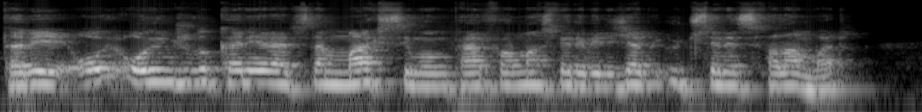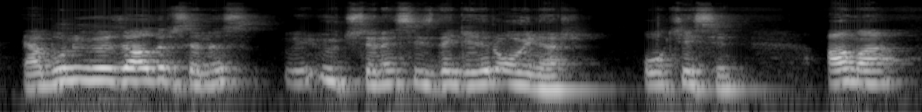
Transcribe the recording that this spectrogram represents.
Tabii oyunculuk kariyer açısından maksimum performans verebileceği bir 3 senesi falan var. Ya bunu göze alırsanız 3 sene sizde gelir oynar. O kesin. Ama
